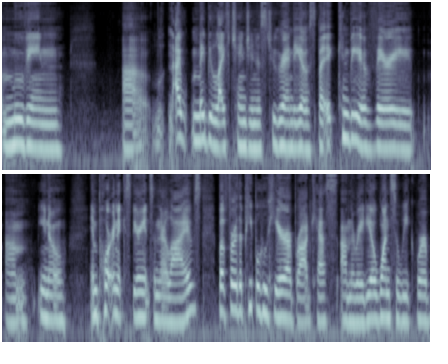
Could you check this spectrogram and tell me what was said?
moving uh, I, maybe life changing is too grandiose, but it can be a very, um, you know, important experience in their lives. But for the people who hear our broadcasts on the radio, once a week we're,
